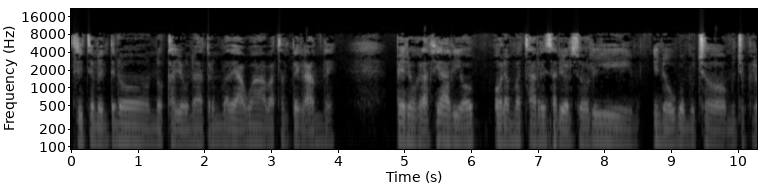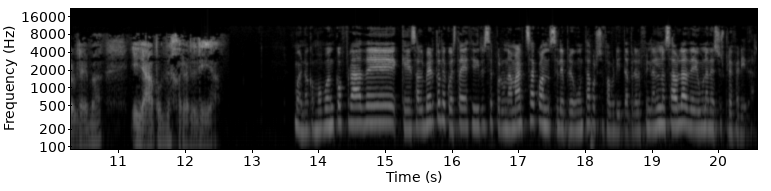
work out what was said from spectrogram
tristemente no, nos cayó una tromba de agua bastante grande. Pero gracias a Dios, horas más tarde salió el sol y, y no hubo mucho, muchos problemas y ya pues mejoró el día. Bueno, como buen cofrade que es Alberto, le cuesta decidirse por una marcha cuando se le pregunta por su favorita, pero al final nos habla de una de sus preferidas.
